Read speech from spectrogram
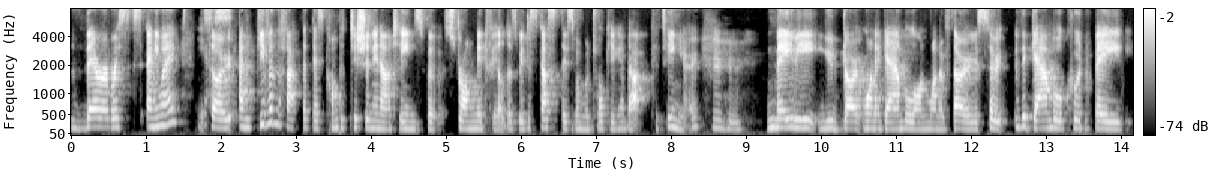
there are risks anyway. Yes. So, and given the fact that there's competition in our teams for strong midfield, as we discussed this when we're talking about Coutinho, mm-hmm. maybe you don't want to gamble on one of those. So the gamble could be,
